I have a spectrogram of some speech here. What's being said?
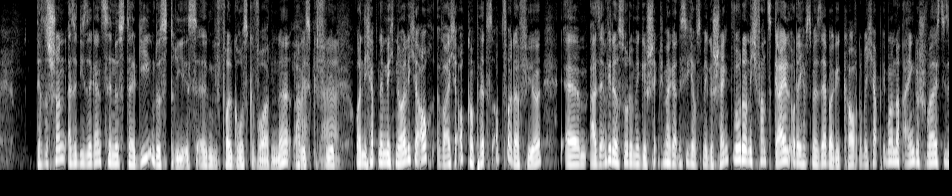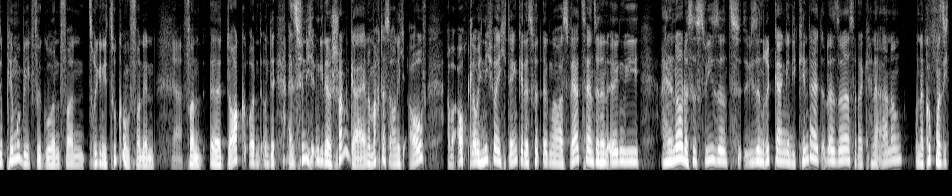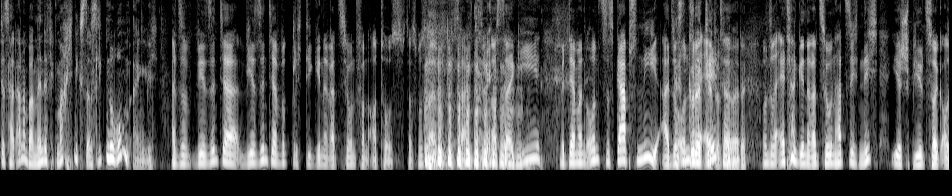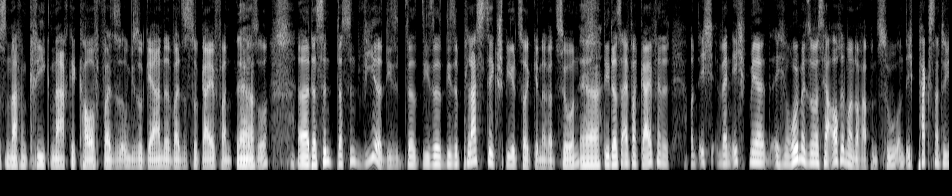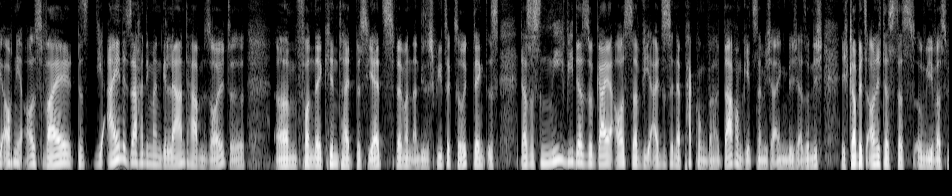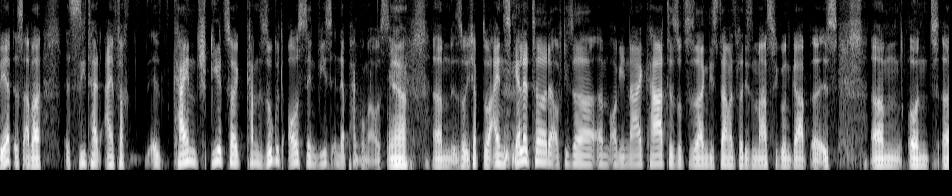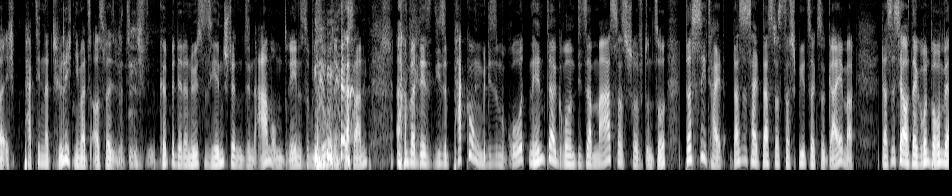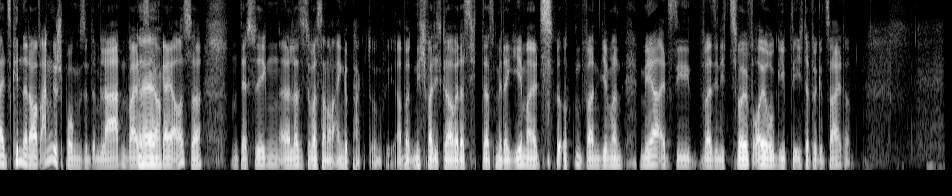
das ist schon, also diese ganze Nostalgieindustrie ist irgendwie voll groß geworden, ne? Habe ich das Gefühl. Und ich habe nämlich neulich ja auch, war ich ja auch komplettes Opfer dafür. Ähm, also entweder es wurde mir geschenkt, ich bin mir gerade nicht sicher, ob es mir geschenkt wurde und ich fand es geil oder ich habe es mir selber gekauft, aber ich habe immer noch eingeschweißt diese Playmobil-Figuren von Zurück in die Zukunft, von den, Ja. von äh, Doc und, und also das finde ich irgendwie dann schon geil und mache das auch nicht auf, aber auch glaube ich nicht, weil ich denke, das wird irgendwann was wert sein, sondern irgendwie, I don't know, das ist wie so, wie so ein Rückgang in die Kindheit oder sowas oder keine Ahnung. Und dann guckt man sich das halt an, aber im Endeffekt mache ich nichts, das liegt nur rum eigentlich. Also wir sind ja, wir sind ja wirklich die Generation von Ottos. Das muss man ja wirklich sagen. Diese Nostalgie, mit der man uns, das gab es nie. Also unsere Eltern, unsere Elterngeneration hat sich nicht ihr Spielzeug aus nach dem Krieg nachgekauft, weil sie es irgendwie so gerne, weil sie es so geil fanden Ja. oder so. Äh, das sind, das sind wir, diese, diese, diese Plastikspielzeuggeneration, Ja. die das einfach geil findet. Und ich, wenn ich mir, ich hole mir sowas ja auch immer noch ab und zu und ich pack's natürlich auch nie aus, weil das die eine Sache, die man gelernt haben sollte, ähm, von der Kindheit bis jetzt, wenn man an dieses Spielzeug zurückdenkt, ist, dass es nie wieder so geil aussah, wie als es in der Packung war. Darum geht es nämlich eigentlich. Also nicht, ich glaube jetzt auch nicht, dass das irgendwie was wert ist, aber es sieht halt einfach, äh, kein Spielzeug kann so gut aussehen, wie es in der Packung aussieht. Ja. Ähm, so, ich habe so einen Skeletor, der auf dieser ähm, Originalkarte sozusagen, die es damals bei diesen Maßfiguren gab, äh, ist. Ähm, und äh, ich packe den natürlich niemals aus, weil ich könnte mir den dann höchstens hier hinstellen und den Arm umdrehen, ist sowieso uninteressant. Aber der, diese Packung mit diesem roten Hintergrund, dieser Masters-Schrift und so, das sieht halt, das ist halt das, was das Spielzeug so geil macht. Das ist ja auch der Grund, warum wir als Kinder darauf angesprungen sind im Laden, weil das Ja, halt ja. geil aussah. Und deswegen äh, lasse ich sowas dann auch eingepackt irgendwie. Aber nicht, weil ich glaube, dass, ich, dass mir da jemals irgendwann jemand mehr als die, weiß ich nicht, 12 Euro gibt, die ich dafür gezahlt habe.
